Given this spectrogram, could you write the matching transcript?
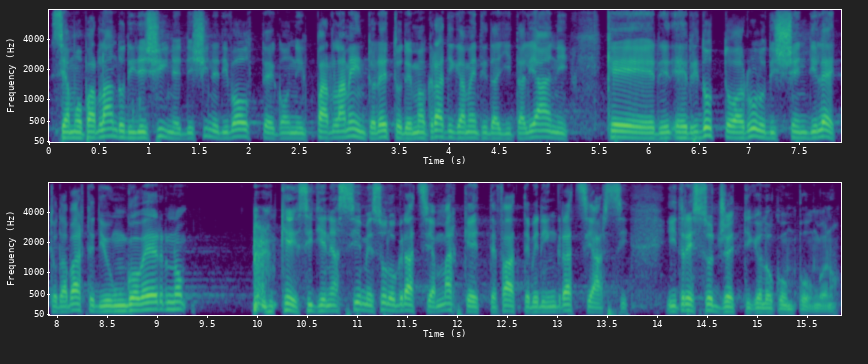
stiamo parlando di decine e decine di volte con il Parlamento eletto democraticamente dagli italiani che è ridotto al ruolo di scendiletto da parte di un Governo che si tiene assieme solo grazie a marchette fatte per ringraziarsi i tre soggetti che lo compongono.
